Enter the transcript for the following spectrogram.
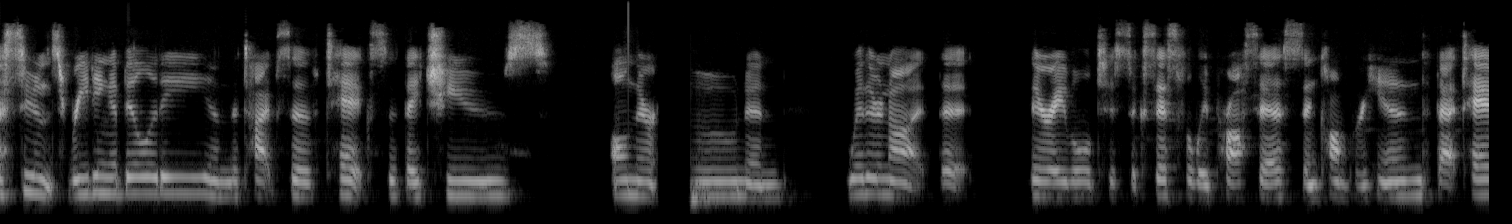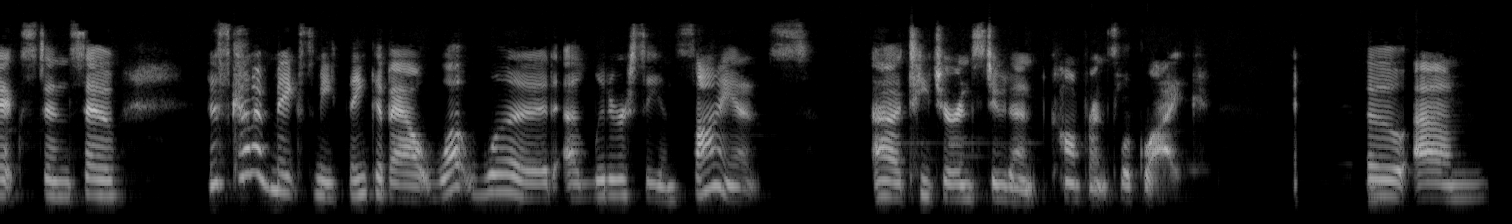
a student's reading ability and the types of texts that they choose on their own, and whether or not that they're able to successfully process and comprehend that text. And so this kind of makes me think about what would a literacy and science uh, teacher and student conference look like. So um,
